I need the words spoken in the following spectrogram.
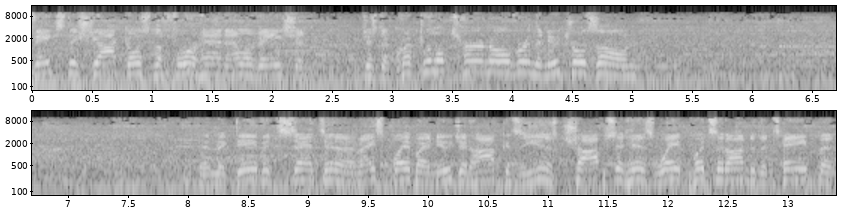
fakes the shot, goes to the forehand elevation. Just a quick little turnover in the neutral zone. And McDavid sent in a nice play by Nugent Hopkins. He just chops it his way, puts it onto the tape, and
